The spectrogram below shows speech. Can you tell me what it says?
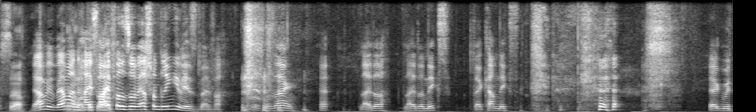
So. ja wäre mal ein High Five oder so, wäre schon drin gewesen, einfach. Muss man sagen. Ja, leider, leider nix. Da kam nix. ja, gut.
